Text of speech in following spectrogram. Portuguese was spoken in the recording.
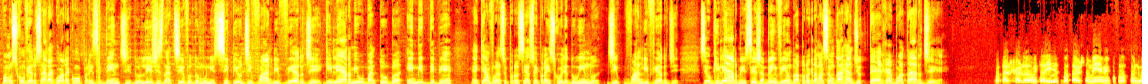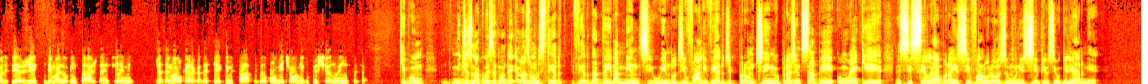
Vamos conversar agora com o presidente do Legislativo do município de Vale Verde, Guilherme Ubatuba, MDB, é que avança o processo para a escolha do hino de Vale Verde. Seu Guilherme, seja bem-vindo à programação da Rádio Terra. Boa tarde. Boa tarde, Carlão e Thaís. Boa tarde também à minha população de Vale Verde e demais ouvintes da Rádio Terra FM. De antemão, quero agradecer aqui o espaço e pelo convite ao amigo Cristiano aí em especial. Que bom. Me diz uma coisa, quando é que nós vamos ter verdadeiramente o hino de Vale Verde prontinho para a gente saber como é que se celebra esse valoroso município, seu Guilherme?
